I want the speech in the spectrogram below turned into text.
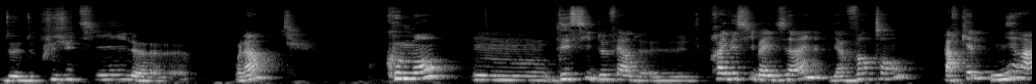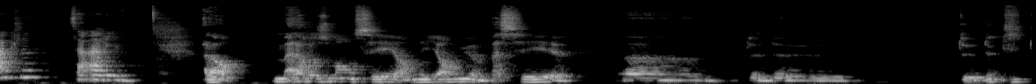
de, de plus utile. euh, voilà. Comment on décide de faire du privacy by design il y a 20 ans Par quel miracle ça arrive? Alors, malheureusement, c'est en ayant eu un passé euh, de, de, de, de geek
